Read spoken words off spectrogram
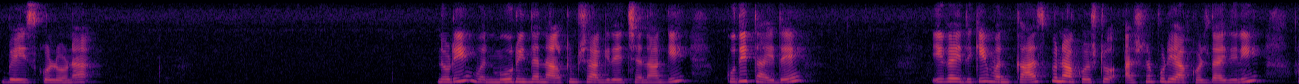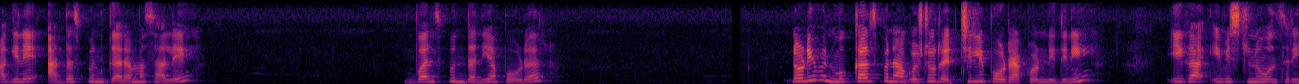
ಬೇಯಿಸ್ಕೊಳ್ಳೋಣ. ನೋಡಿ ಒಂದು ಮೂರಿಂದ ನಾಲ್ಕು ನಿಮಿಷ ಆಗಿದೆ, ಚೆನ್ನಾಗಿ ಕುದೀತಾ ಇದೆ. ಈಗ ಇದಕ್ಕೆ ಒಂದು ಕಾಲು ಸ್ಪೂನ್ ಹಾಕೋಷ್ಟು ಅರಿಶಿನ ಪುಡಿ ಹಾಕ್ಕೊಳ್ತಾ ಇದ್ದೀನಿ. ಹಾಗೆಯೇ ಅರ್ಧ ಸ್ಪೂನ್ ಗರಂ ಮಸಾಲೆ, ಒಂದು ಸ್ಪೂನ್ ಧನಿಯಾ ಪೌಡರ್. ನೋಡಿ ಒಂದು ಮುಕ್ಕಾಲು ಸ್ಪೂನ್ ಆಗೋಷ್ಟು ರೆಡ್ ಚಿಲ್ಲಿ ಪೌಡರ್ ಹಾಕ್ಕೊಂಡಿದ್ದೀನಿ ಈಗ ಇವಿಷ್ಟನ್ನು ಒಂದ್ಸರಿ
